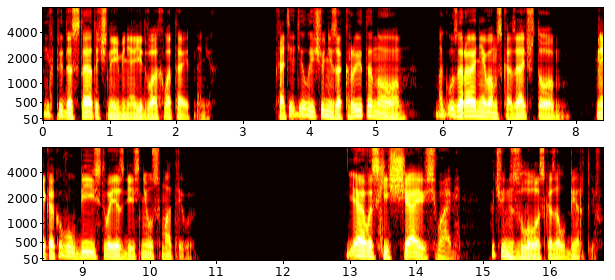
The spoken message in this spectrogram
Их предостаточно, и меня едва хватает на них. Хотя дело еще не закрыто, но могу заранее вам сказать, что никакого убийства я здесь не усматриваю. «Я восхищаюсь вами», — очень зло сказал Бертлев.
